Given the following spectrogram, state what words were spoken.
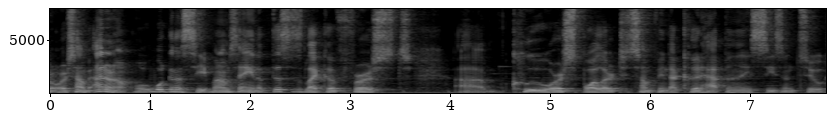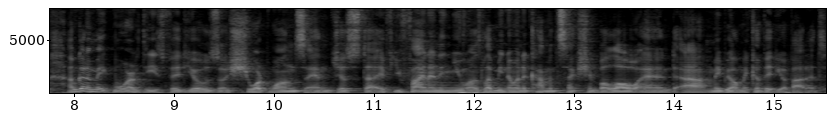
or something. I don't know. We're gonna see. But I'm saying that this is like a first uh, clue or spoiler to something that could happen in season two. I'm gonna make more of these videos, uh, short ones, and just uh, if you find any new ones, let me know in the comment section below, and uh, maybe I'll make a video about it.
